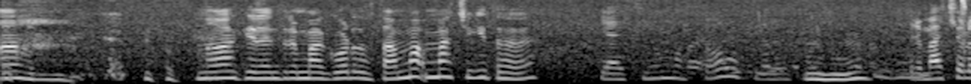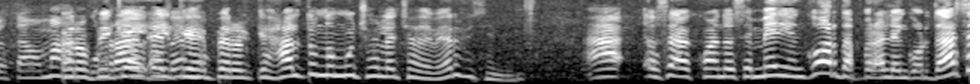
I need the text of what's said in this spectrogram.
No, es que él entre más gordo, está más, más chiquito, se ve. Y así somos todos, tío. Ujú. Entre más chulos estamos más Pero fíjate, acurrados el, el que, pero el que es alto no mucho le echa de ver, Cindy. Ah, o sea, cuando se medio engorda, pero al engordarse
